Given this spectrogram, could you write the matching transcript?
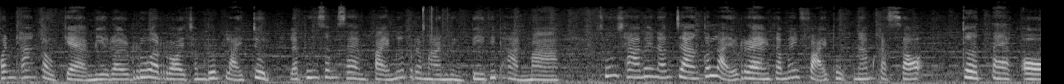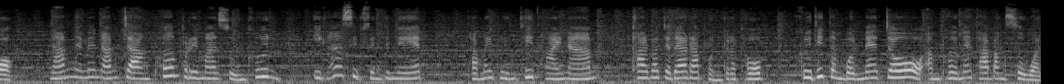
ค่อนข้างเก่าแก่มีรอยรั่วรอยชำรุดหลายจุด และเพิ่งซ่อมแซมไปเมื่อประมาณ 1 ปีที่ผ่านมา ช่วงเช้าแม่น้ำจางก็ไหลแรงทำให้ฝายถูกน้ำกัดเซาะ เกิดแตกออก น้ำในแม่น้ำจางเพิ่มปริมาณสูงขึ้นอีก 50 เซนติเมตรทำให้พื้นที่ท้ายน้ำ คาดว่าจะได้รับผลกระทบ คือที่ตำบลแม่โจ้อำเภอแม่ท้าบางส่วน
